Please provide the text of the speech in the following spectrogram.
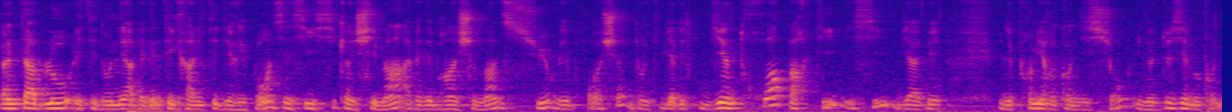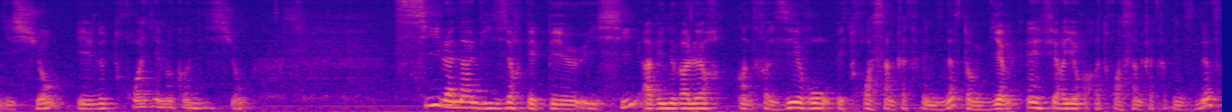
Un tableau était donné avec l'intégralité des réponses, ainsi ici qu'un schéma avec des branchements sur les broches. Donc il y avait bien trois parties ici. Il y avait une première condition, une deuxième condition et une troisième condition. Si l'analyseur PPE ici avait une valeur entre 0 et 399, donc bien inférieure à 399,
